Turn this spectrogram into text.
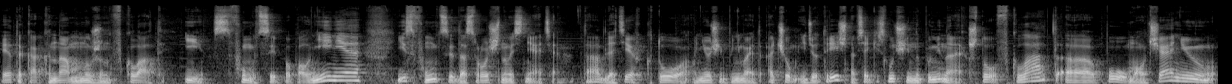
это как нам нужен вклад и с функцией пополнения, и с функцией досрочного снятия. Да, для тех, кто не очень понимает, о чем идет речь, на всякий случай напоминаю, что вклад а, по умолчанию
